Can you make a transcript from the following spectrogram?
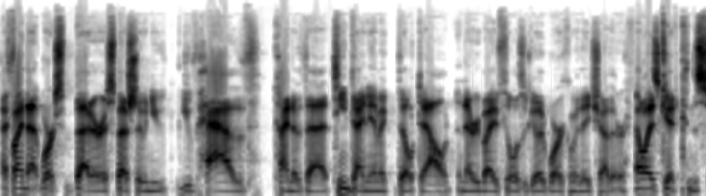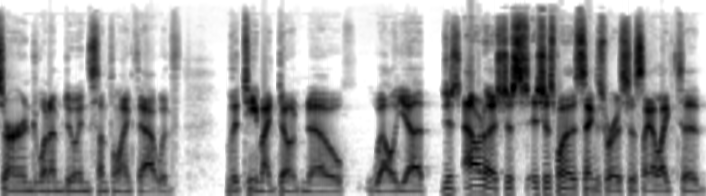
I find that works better, especially when you you have kind of that team dynamic built out and everybody feels good working with each other. I always get concerned when I'm doing something like that with the team I don't know well yet. Just I don't know. It's just it's just one of those things where it's just like I like to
